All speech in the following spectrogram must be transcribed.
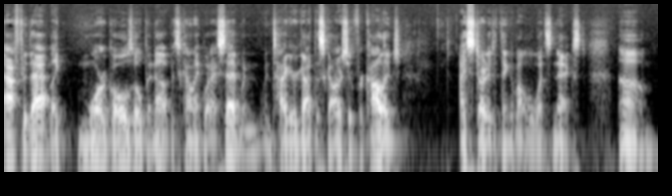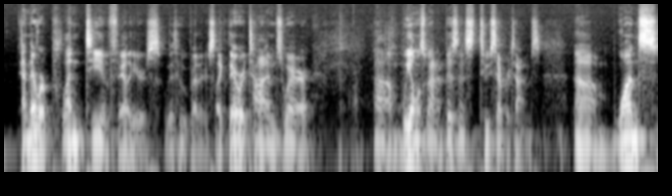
after that, like more goals open up. It's kind of like what I said when when Tiger got the scholarship for college. I started to think about well, what's next? Um, and there were plenty of failures with Hoop Brothers. Like there were times where um, we almost went out of business two separate times. Um, once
